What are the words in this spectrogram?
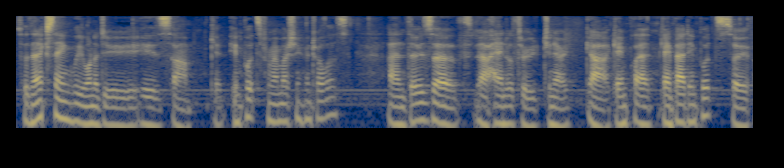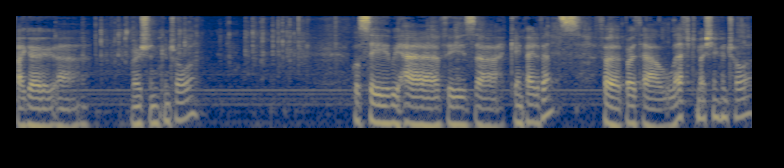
So the next thing we want to do is um, get inputs from our motion controllers and those are uh, handled through generic uh, gamepad gamepad inputs. So if I go uh, motion controller, we'll see we have these uh, gamepad events for both our left motion controller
